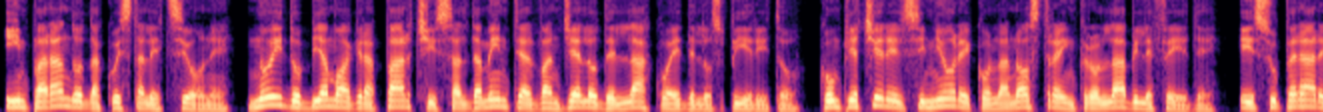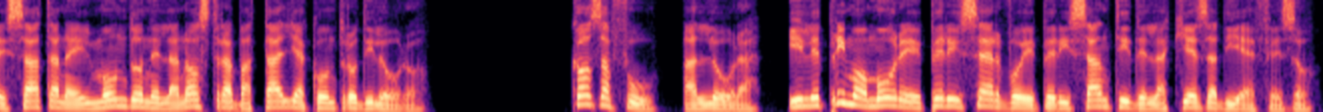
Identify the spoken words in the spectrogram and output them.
Imparando da questa lezione, noi dobbiamo aggrapparci saldamente al Vangelo dell'acqua e dello Spirito, compiacere il Signore con la nostra incrollabile fede, e superare Satana e il mondo nella nostra battaglia contro di loro. Cosa fu, allora, il primo amore per il servo e per i santi della Chiesa di Efeso?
